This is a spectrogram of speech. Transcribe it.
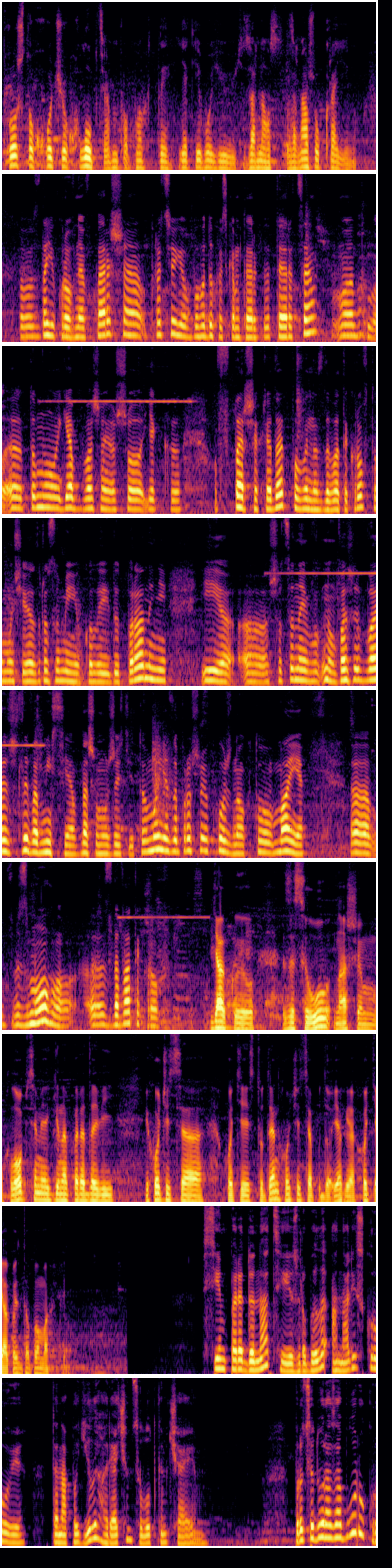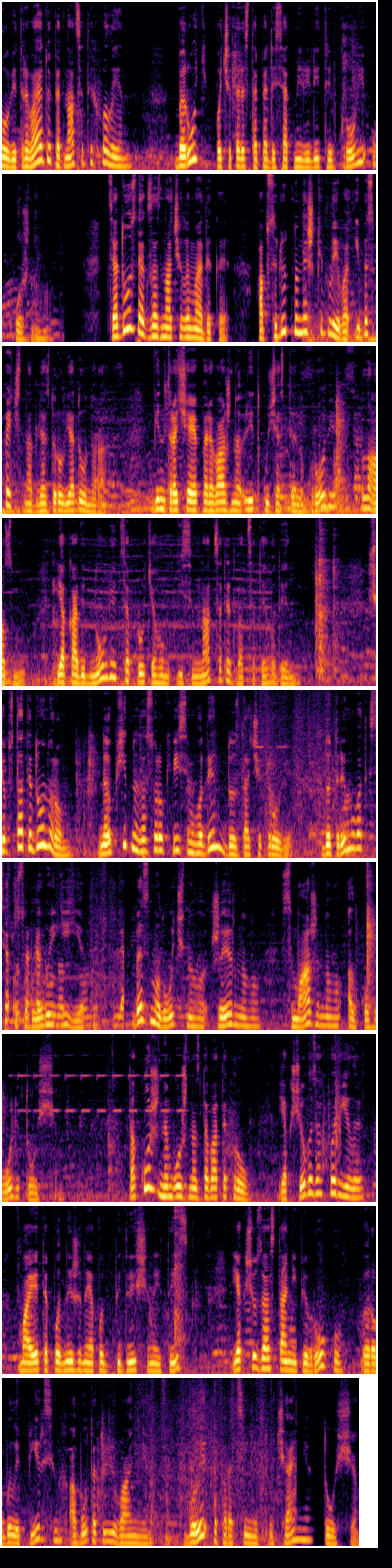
просто хочу хлопцям допомогти, які воюють за нас, за нашу країну. Здаю кров не вперше. Працюю в Богодуховському ТР ТРЦ, е, тому я вважаю, що як в перших рядах повинна здавати кров, тому що я зрозумію, коли йдуть поранені, і е, що це най, ну, місія в нашому житті. Тому я запрошую кожного, хто має е, змогу здавати кров. Дякую ЗСУ, нашим хлопцям, які на передовій. І хочеться, хоч і студент, хочеться як, хоч якось допомогти. Всім перед донацією зробили аналіз крові та напоїли гарячим солодким чаєм. Процедура забору крові триває до 15 хвилин. Беруть по 450 мл крові у кожного. Ця доза, як зазначили медики, абсолютно нешкідлива і безпечна для здоров'я донора. Він втрачає переважно рідку частину крові плазму, яка відновлюється протягом 18-20 годин. Щоб стати донором, необхідно за 48 годин до здачі крові дотримуватися особливої дієти без молочного, жирного, смаженого, алкоголю тощо. Також не можна здавати кров, якщо ви захворіли, маєте понижений або підвищений тиск, якщо за останні півроку ви робили пірсінг або татуювання, були операційні втручання тощо.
